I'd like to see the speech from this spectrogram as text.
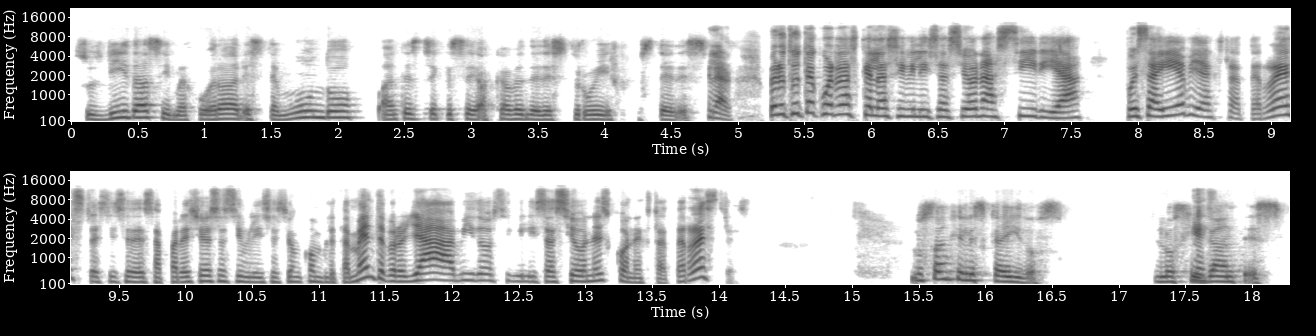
sus vidas y mejorar este mundo antes de que se acaben de destruir ustedes. Claro, pero tú te acuerdas que la civilización asiria, pues ahí había extraterrestres y se desapareció esa civilización completamente, pero ya ha habido civilizaciones con extraterrestres. Los ángeles caídos, los gigantes.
